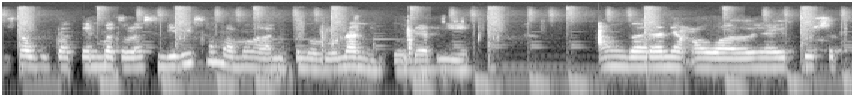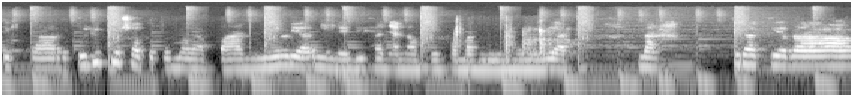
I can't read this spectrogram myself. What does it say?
Di Kabupaten Batola sendiri sama mengalami penurunan gitu dari anggaran yang awalnya itu sekitar 71,8 miliar menjadi hanya 60,5 miliar. Nah, kira-kira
